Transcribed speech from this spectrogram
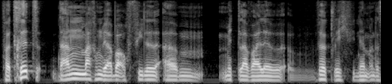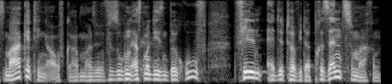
vertritt. Dann machen wir aber auch viel ähm, mittlerweile wirklich, wie nennt man das, Marketingaufgaben. Also wir versuchen erstmal diesen Beruf Filmeditor wieder präsent zu machen.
